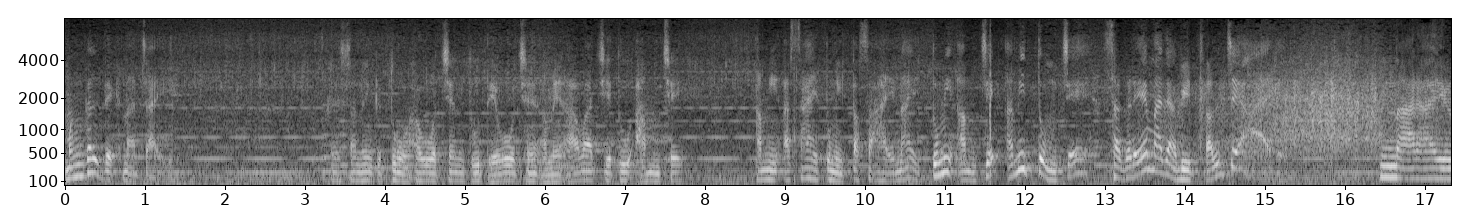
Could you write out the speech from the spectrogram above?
मंगल देखना चाहिए ऐसा नहीं कि तू આવો છે ને તું તેવો છે અમે આવા છીએ તું આમ છે आम्ही असा आहे तुम्ही तसा आहे आमचे, आम्ही तुमचे. सगळे माझ्या विठ्ठलचे आहे. नारायण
